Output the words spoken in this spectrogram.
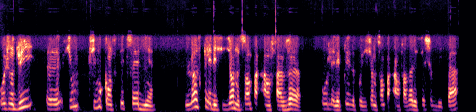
Aujourd'hui, euh, si, vous, si vous constatez très bien, lorsque les décisions ne sont pas en faveur ou les, prises de position ne sont pas en faveur de ces chefs d'État,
